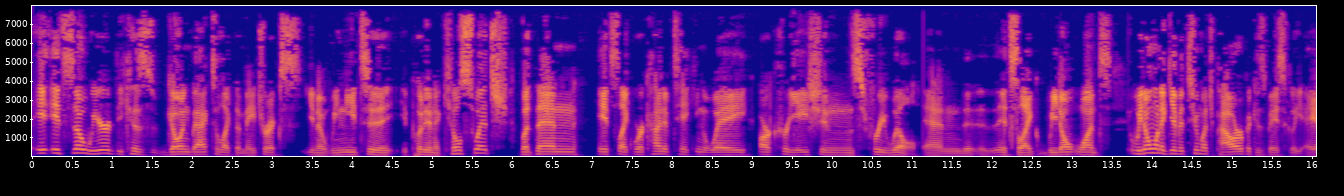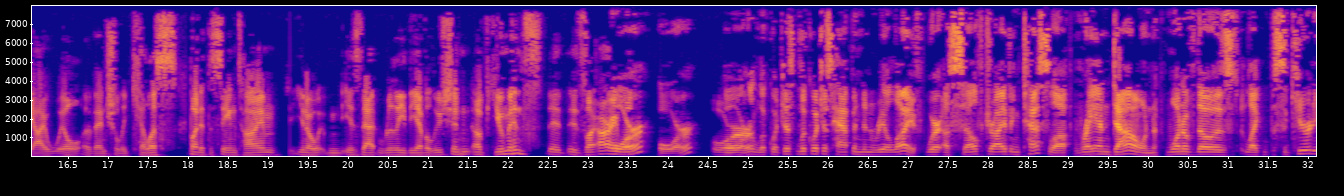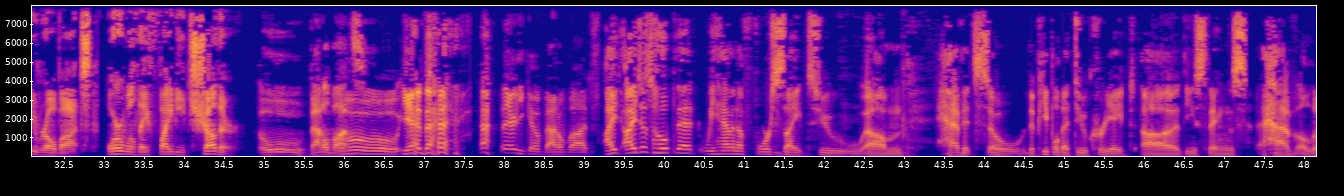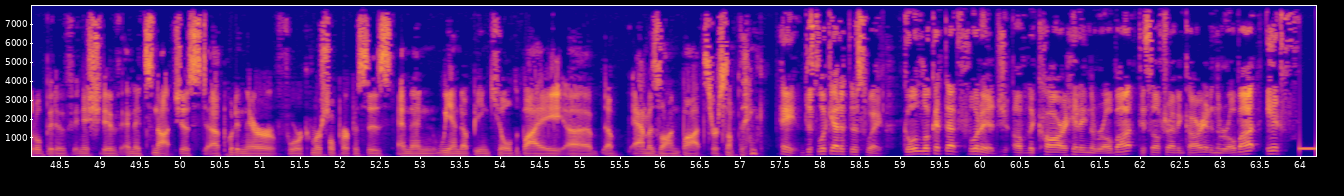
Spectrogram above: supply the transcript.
It, it's so weird because going back to like the Matrix, you know, we need to put in a kill switch, but then it's like we're kind of taking away our creation's free will. And it's like we don't want, we don't want to give it too much power because basically AI will eventually kill us. But at the same time, you know, is that really the evolution of humans? It, it's like, all right, well, Or, or, or look what just, look what just happened in real life where a self-driving Tesla ran down one of those like security robots or will they fight each other? Oh, BattleBots. Oh, yeah, that, there you go, BattleBots. I, I just hope that we have enough foresight to, um, have it so the people that do create uh, these things have a little bit of initiative and it's not just uh, put in there for commercial purposes and then we end up being killed by uh, Amazon bots or something. Hey, just look at it this way. Go look at that footage of the car hitting the robot, the self-driving car hitting the robot. It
